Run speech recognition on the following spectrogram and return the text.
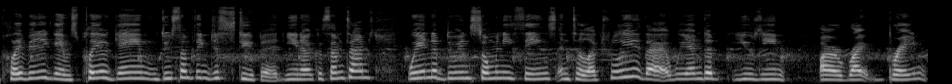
play video games, play a game, do something just stupid, you know, because sometimes we end up doing so many things intellectually that we end up using our right brain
